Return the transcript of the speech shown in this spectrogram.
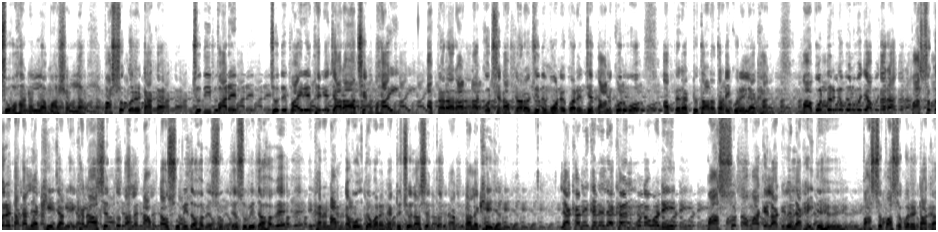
সুবহান আল্লাহ মাশাল্লাহ পাঁচশো করে টাকা। যদি পারেন, যদি বাইরে থেকে যারা আছেন ভাই, আপনারা রান্না করছেন, আপনারা যদি মনে করেন যে দান করব, আপনারা একটু তাড়াতাড়ি করে লেখান। মা বোনদেরকে বলব যে আপনারা পাঁচশো করে টাকা লেখিয়ে যান। এখানে আসেন তো, তাহলে নামটাও সুবিধা হবে, শুনতে সুবিধা হবে। এখানে নামটা বলতে পারেন, একটু চলে আসেন তো, নামটা লিখিয়ে যান। লেখান, এখানে লেখান, মোটামুটি পাঁচশোটা মাকে লাগবে লেখাইতে হবে। পাঁচশো পাঁচশো করে টাকা।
